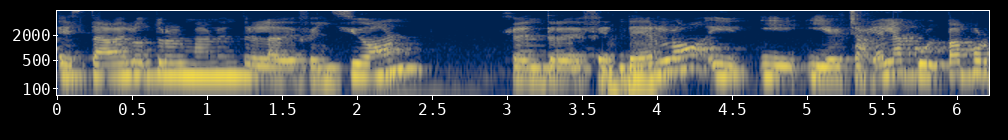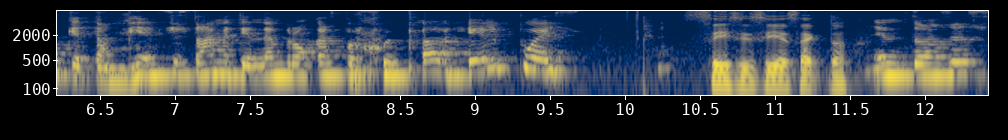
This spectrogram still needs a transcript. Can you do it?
estaba el otro hermano entre la defensión, o sea, entre defenderlo y, y, echarle la culpa porque también se estaba metiendo en broncas por culpa de él, pues. Sí, sí, sí, exacto. Entonces.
